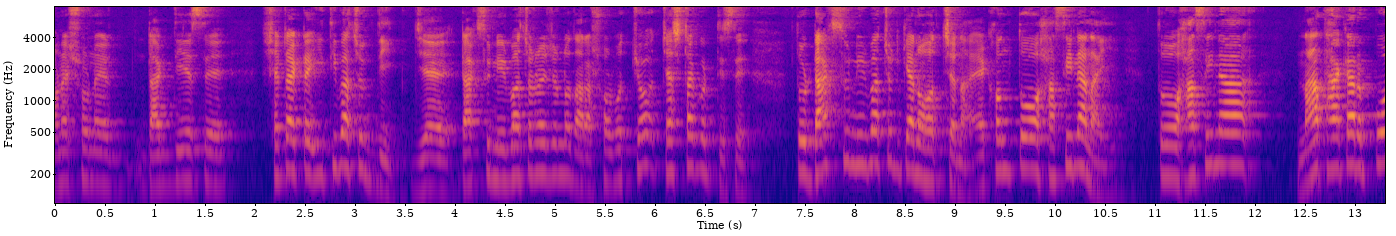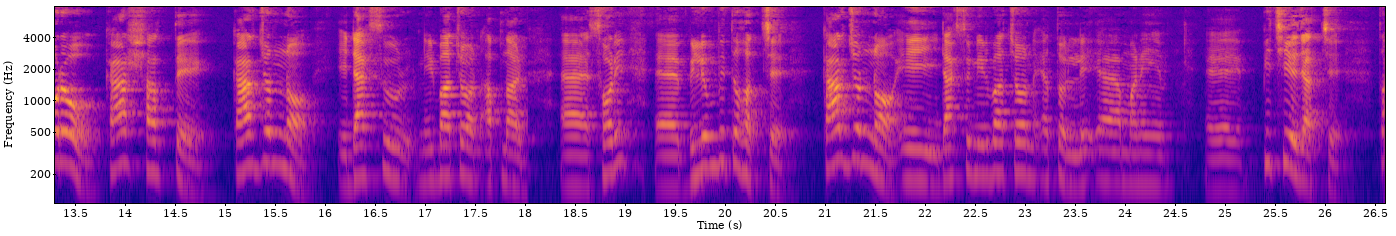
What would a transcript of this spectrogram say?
অনশনের ডাক দিয়েছে। সেটা একটা ইতিবাচক দিক যে ডাকসু নির্বাচনের জন্য তারা সর্বোচ্চ চেষ্টা করতেছে। তো ডাকসু নির্বাচন কেন হচ্ছে না? এখন তো হাসিনা নাই। তো হাসিনা না থাকার পরেও কার স্বার্থে, কার জন্য এই ডাকসুর নির্বাচন আপনার সরি বিলম্বিত হচ্ছে? কার জন্য এই ডাকসু নির্বাচন এত মানে পিছিয়ে যাচ্ছে? তো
